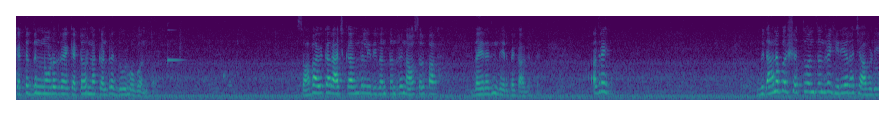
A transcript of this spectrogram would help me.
ಕೆಟ್ಟದ್ದನ್ನು ನೋಡಿದ್ರೆ ಕೆಟ್ಟವ್ರನ್ನ ಕಂಡ್ರೆ ದೂರ ಹೋಗುವಂಥ ಸ್ವಾಭಾವಿಕ ರಾಜಕಾರಣದಲ್ಲಿ ಇದ್ದೀವಿ ಅಂತಂದ್ರೆ ನಾವು ಸ್ವಲ್ಪ ಧೈರ್ಯದಿಂದ ಇರಬೇಕಾಗತ್ತೆ. ಆದರೆ ವಿಧಾನ ಪರಿಷತ್ತು ಅಂತಂದ್ರೆ ಹಿರಿಯರ ಚಾವಡಿ,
